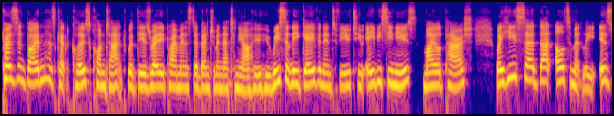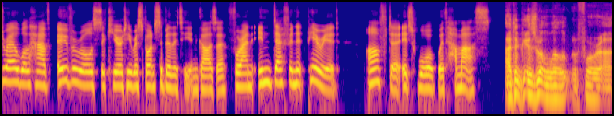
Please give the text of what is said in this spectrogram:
President Biden has kept close contact with the Israeli Prime Minister Benjamin Netanyahu, who recently gave an interview to ABC News, My Old Parish, where he said that ultimately Israel will have overall security responsibility in Gaza for an indefinite period after its war with Hamas. I think Israel will, for uh,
